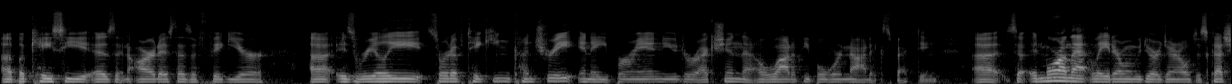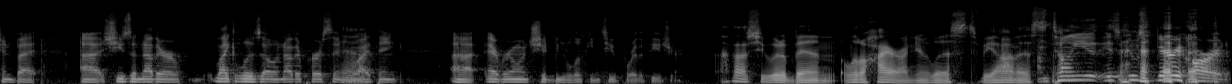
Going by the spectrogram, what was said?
Uh, but Kacey, as an artist, as a figure, uh, is really sort of taking country in a brand new direction that a lot of people were not expecting. Uh, so, and more on that later when we do our general discussion. But uh, she's another, like Lizzo, another person who I think uh, everyone should be looking to for the future. I thought she would have been a little higher on your list, to be I'm- honest. I'm, telling you, it's, it was very hard.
